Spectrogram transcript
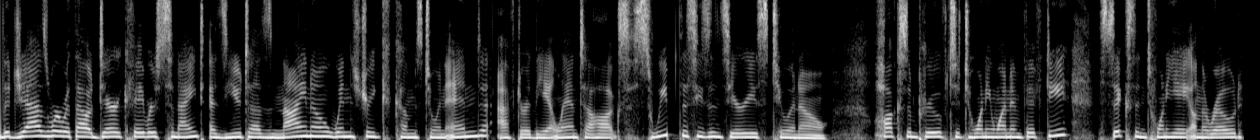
The Jazz were without Derrick Favors tonight as Utah's 9 0 win streak comes to an end after the Atlanta Hawks sweep the season series 2 0. Hawks improved to 21 and 50, 6 and 28 on the road.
